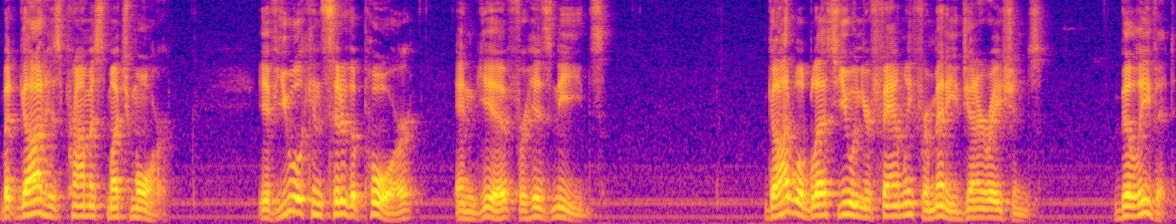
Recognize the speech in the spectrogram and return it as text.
But God has promised much more. If you will consider the poor and give for his needs, God will bless you and your family for many generations. Believe it.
